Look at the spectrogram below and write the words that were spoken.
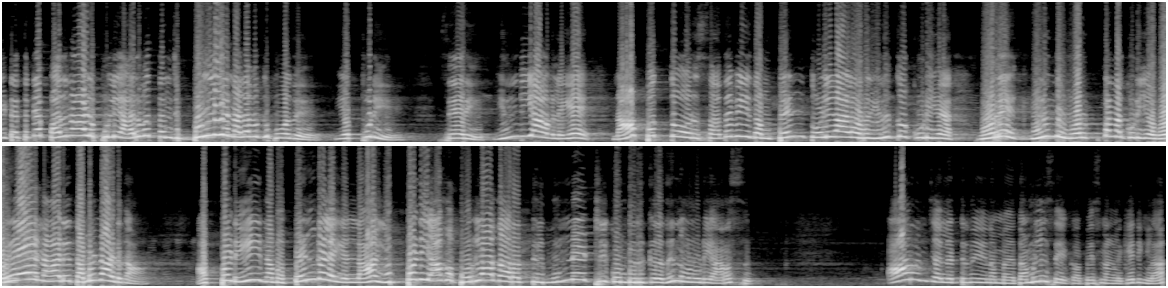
கிட்டத்தட்ட பதினாலு புள்ளி அறுபத்தஞ்சு பில்லியன் அளவுக்கு போகுது. எப்படி? சரி இந்தியாவிலேயே நாற்பத்தோரு சதவீதம் பெண் தொழிலாளர்கள் இருக்கக்கூடிய ஒரே இருந்து ஒர்க் பண்ணக்கூடிய ஒரே நாடு தமிழ்நாடு தான். அப்படி நம்ம பெண்களை எல்லாம் இப்படியாக பொருளாதாரத்தில் முன்னேற்றி கொண்டிருக்கிறது நம்மளுடைய அரசு. ஆரஞ்சு அலர்ட்னு நம்ம தமிழிசை அக்கா பேசுனாங்களே கேட்டிங்களா?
